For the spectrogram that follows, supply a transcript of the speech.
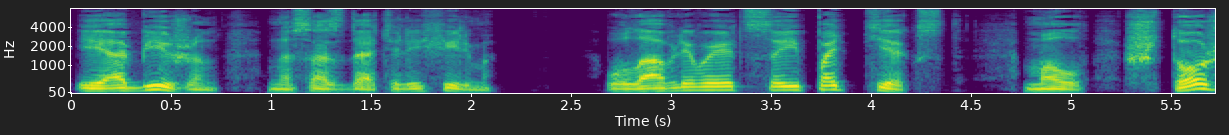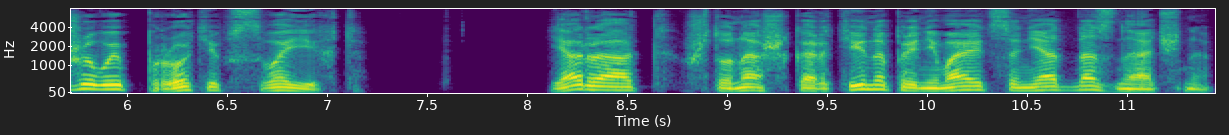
и обижен на создателей фильма. Улавливается и подтекст, мол, что же вы против своих-то? Я рад, что наша картина принимается неоднозначно,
